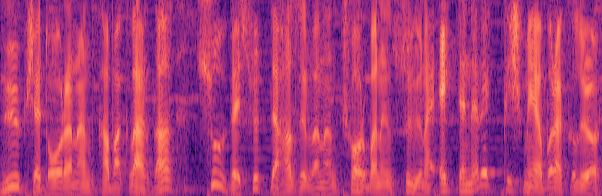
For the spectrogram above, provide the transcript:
Büyükçe doğranan kabaklar da su ve sütle hazırlanan çorbanın suyuna eklenerek pişmeye bırakılıyor.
